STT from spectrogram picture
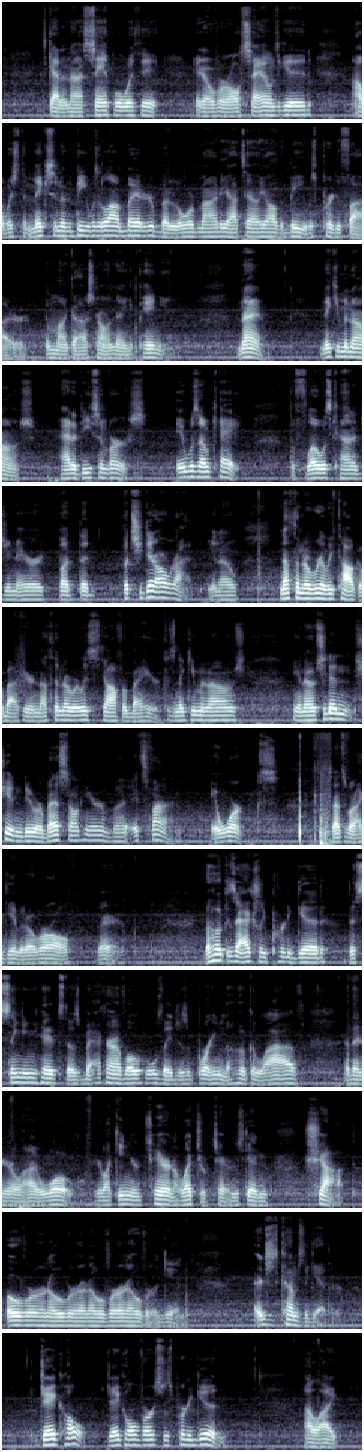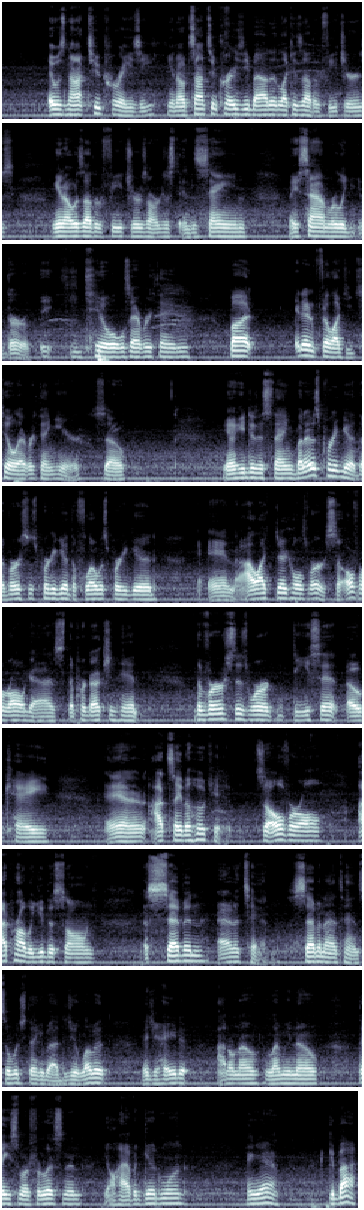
It's got a nice sample with it. It overall sounds good. I wish the mixing of the beat was a lot better, but Lord Mighty, I tell y'all, the beat was pretty fire, in my gosh darn dang opinion. Now, Nicki Minaj had a decent verse. It was okay. The flow was kind of generic, but the but she did all right. You know, nothing to really talk about here. Nothing to really scoff about here. Cause Nicki Minaj, you know, she didn't she didn't do her best on here, but it's fine. It works. So that's what I give it overall there. The hook is actually pretty good. The singing hits, those background vocals, they just bring the hook alive. And then you're like, whoa. You're like in your chair, an electric chair, just getting shot over and over and over and over again. It just comes together. J. Cole. J. Cole verse was pretty good. I like it was not too crazy. You know, it's not too crazy about it like his other features. You know, his other features are just insane. They sound really. They're, he kills everything, but it didn't feel like he killed everything here. So, you know, he did his thing, but it was pretty good. The verse was pretty good. The flow was pretty good, and I liked J Cole's verse. So overall, guys, the production hit. The verses were decent, okay, and I'd say the hook hit. So overall, I probably give this song a 7 out of 10. 7 out of 10. So, what you think about it? Did you love it? Did you hate it? I don't know. Let me know. Thank you so much for listening. Y'all have a good one. And yeah, goodbye.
